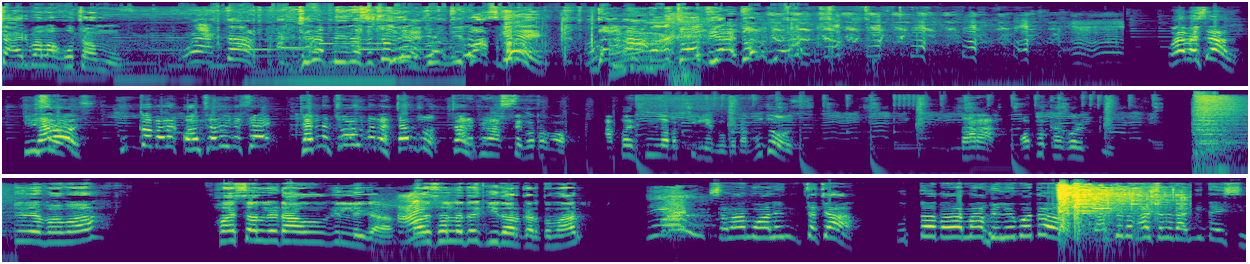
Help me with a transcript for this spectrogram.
চার বেলা হোচামু। ও একটা জিরা প্লিজ আছে চল বাস কিনে চল দিয়া চল ওই ভাইসাল জানোস কুত্তা কনসার্ট গেছে জানি চল চল চল চল ফের আসতে কথা কও। আব্বা শুনলে আবার চিল্লাবো কথা বুঝোস? দাঁড়া অপেক্ষা করে একটু। রে বাবা ফয়সাল ফয়সাল কি দরকার তোমার? সালাম আলাইকুম চাচা। উত্তর পাড়া মা ফেলে তো তার জন্য ডাক দিতে আইছি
